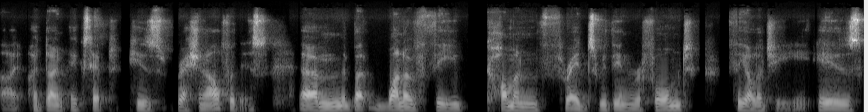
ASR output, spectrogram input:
I, I, don't accept his rationale for this, um, but one of the common threads within Reformed theology is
